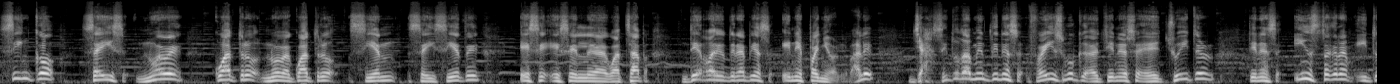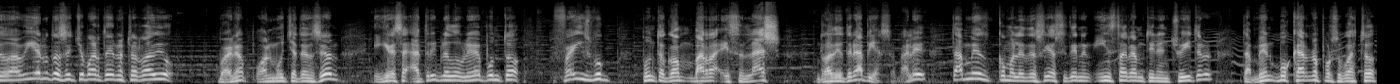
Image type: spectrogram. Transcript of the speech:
569494167. Ese es el WhatsApp de Radioterapias en español, ¿vale? Ya, si tú también tienes Facebook, eh, tienes eh, Twitter, tienes Instagram y todavía no te has hecho parte de nuestra radio, bueno, pon mucha atención, ingresa a www.facebook.com barra slash radioterapias, ¿vale? También, como les decía, si tienen Instagram, tienen Twitter, también buscarnos, por supuesto,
